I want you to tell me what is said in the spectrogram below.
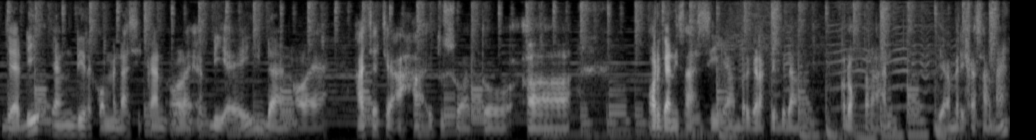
Jadi yang direkomendasikan oleh FDA dan oleh ACCAH itu suatu uh, organisasi yang bergerak di bidang kedokteran di Amerika sana.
